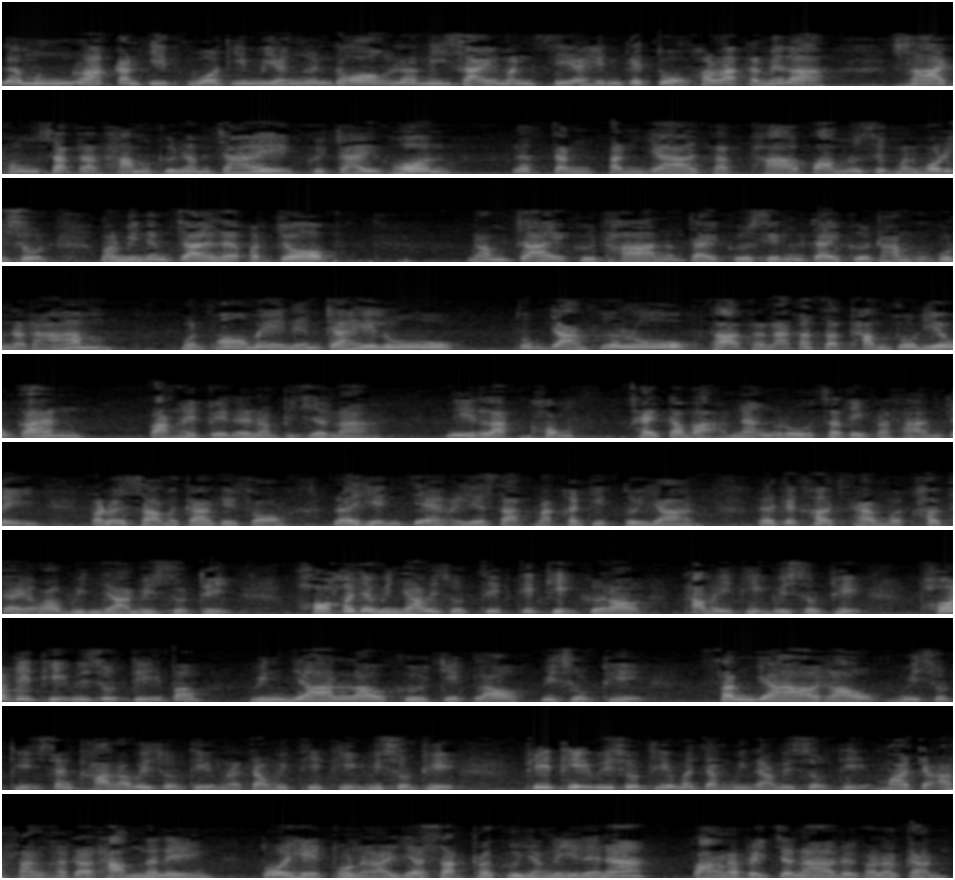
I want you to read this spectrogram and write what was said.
แล้วมึงรักกันที่ผัวที่เมียเงินทอง แล้วนิสัยมันเสียเห็นแก่ตัวเขารักกันไม่ล่ะสายของสัจธรรมคือน้ำใจคือใจคนเลือกจันปัญญาศรัทธาความรู้สึกมันบริสุทธิ์มันมีน้ำใจแล้วก็จบ น้ำใจคือทานน้ำใจคือศีลน้ำใจคือธรรมคือคุณธรรมเหมือนพ่อแม่เน้ำใจให้ลูก ทุกอย่างเพื่อลูกศาสนากับสัตธรรมตัวเดียวกันฟังให้เป็นแนะนำพิจารณา นี่หลักของใช้ตบะนั่งรู้สติปัฏฐานสี่ปริสามการที่สองและเห็นแจ้งอริยสัจมรรคจิตตัวยาน แล้วจะเข้าใจว่าเข้าใจว่าวิญญาณวิสุทธิ พอเข้าใจวิญญาณวิสุทธิทิฏฐิคือเราทำให้ทิฏฐิวิสุทธิ พอทิฏฐิวิสุทธิปั๊บวิญญาณเราคือจิตเราวิสุทธิ สัญญาเราวิสุทธิสังขารเราวิสุทธิมันจากวิทิฏฐิวิสุทธิทิฏฐิวิสุทธิมาจากวิญญาณวิสุทธิมาจากอสังคตธรรมนั่นเอง ตัวเหตุผลอริยสัจก็คืออย่างนี้เลยนะ ฟังแล้วไปเจารณาด้วยก็แล้วกัน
